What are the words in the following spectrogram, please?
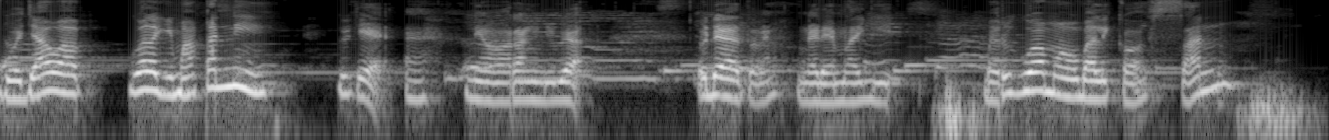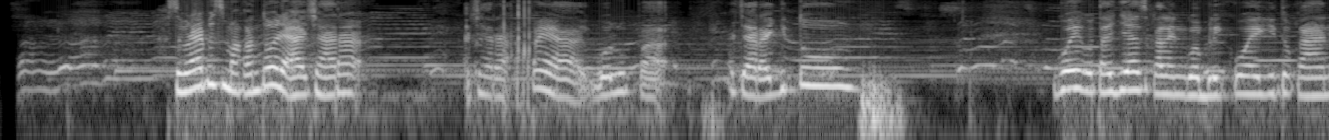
gue jawab gue lagi makan nih. Gue kayak ah ini orang juga. Udah tuh nggak DM lagi. Baru gue mau balik kosan. Sebenarnya habis makan tuh ada acara acara apa ya? Gue lupa. Acara gitu. Gue ikut aja sekalian gue beli kue gitu kan.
